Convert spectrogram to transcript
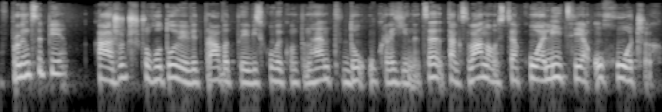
в принципі, кажуть, що готові відправити військовий контингент до України. Це так звана ось ця коаліція охочих.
